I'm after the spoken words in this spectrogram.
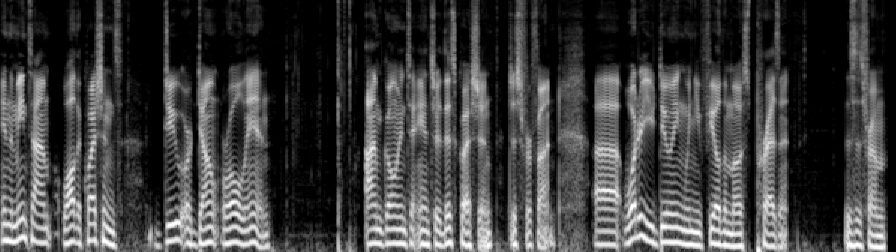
in the meantime, while the questions do or don't roll in, I'm going to answer this question just for fun. Uh, what are you doing when you feel the most present? This is from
